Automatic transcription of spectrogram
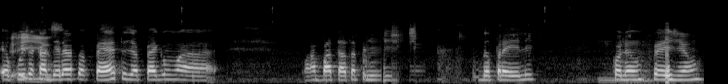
eu puxo a cadeira pra perto, já pego uma, uma batata pra ele, dou pra ele, hum. um feijão.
